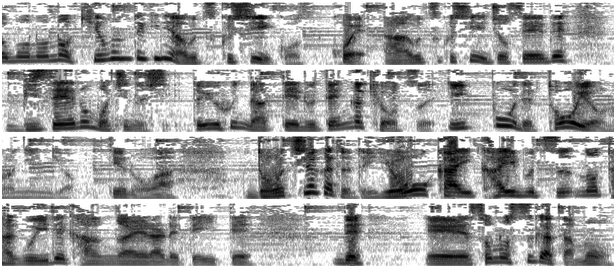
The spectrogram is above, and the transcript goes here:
うものの基本的には美しい声あ、美しい女性で美声の持ち主という風になっている点が共通。一方で東洋の人魚っていうのは、どちらかというと妖怪、怪物の類で考えられていて、で、えー、その姿も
